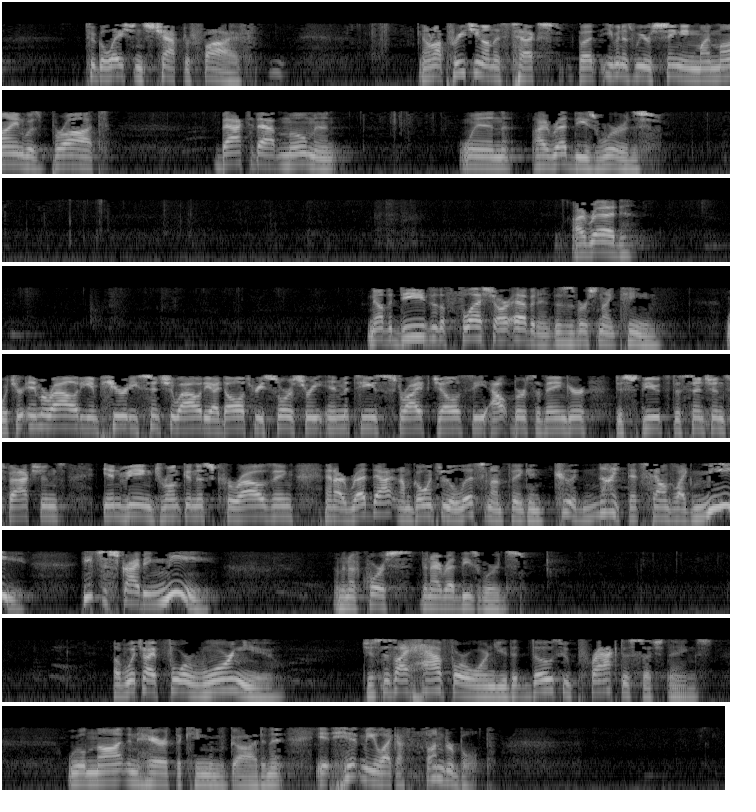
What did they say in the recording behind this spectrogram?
to Galatians chapter 5. Now, I'm not preaching on this text, but even as we were singing, my mind was brought back to that moment when I read these words. I read Now the deeds of the flesh are evident. This is verse 19. Which are immorality, impurity, sensuality, idolatry, sorcery, enmities, strife, jealousy, outbursts of anger, disputes, dissensions, factions, envying, drunkenness, carousing. And I read that and I'm going through the list and I'm thinking, good night, that sounds like me. He's describing me. And then, of course, then I read these words Of which I forewarn you just as I have forewarned you, that those who practice such things will not inherit the kingdom of God. And it, it hit me like a thunderbolt.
